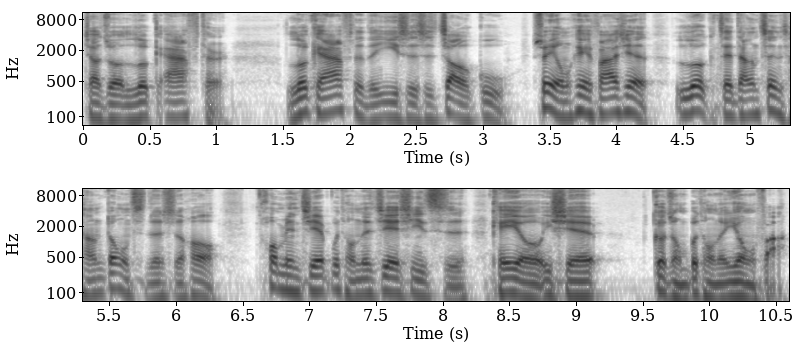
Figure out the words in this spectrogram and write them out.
叫做 look after。Look after 的意思是照顾，所以我们可以发现 look 在当正常动词的时候，后面接不同的介系词，可以有一些各种不同的用法。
